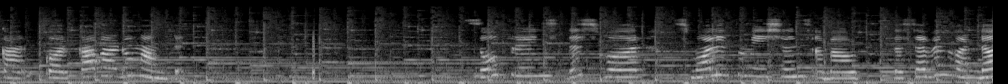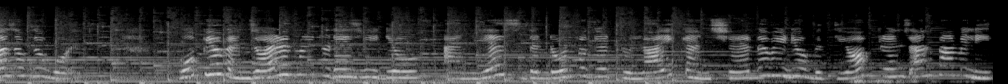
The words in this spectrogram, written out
Corcovado Mountain. So friends, this were small informations about the seven wonders of the world. Hope you have enjoyed my today's video. And yes, then don't forget to like and share the video with your friends and family.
